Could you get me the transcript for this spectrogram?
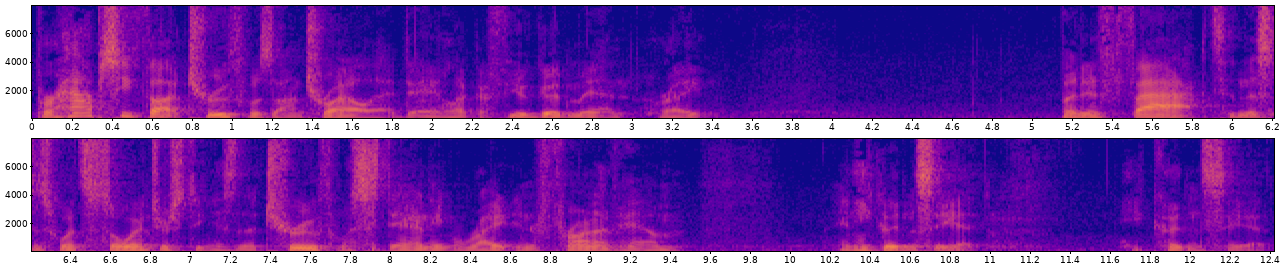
perhaps he thought truth was on trial that day, like a few good men, right? But in fact, and this is what's so interesting, is the truth was standing right in front of him, and he couldn't see it. He couldn't see it.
